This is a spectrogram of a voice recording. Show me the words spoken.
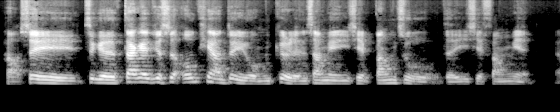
好，所以这个大概就是 OKR 对于我们个人上面一些帮助的一些方面啊。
